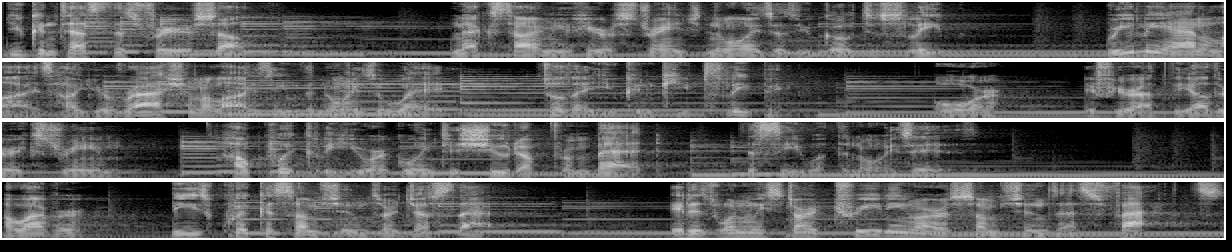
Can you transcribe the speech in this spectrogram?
You can test this for yourself. Next time you hear a strange noise as you go to sleep, really analyze how you're rationalizing the noise away so that you can keep sleeping. Or, if you're at the other extreme, how quickly you are going to shoot up from bed to see what the noise is. However, these quick assumptions are just that. It is when we start treating our assumptions as facts,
